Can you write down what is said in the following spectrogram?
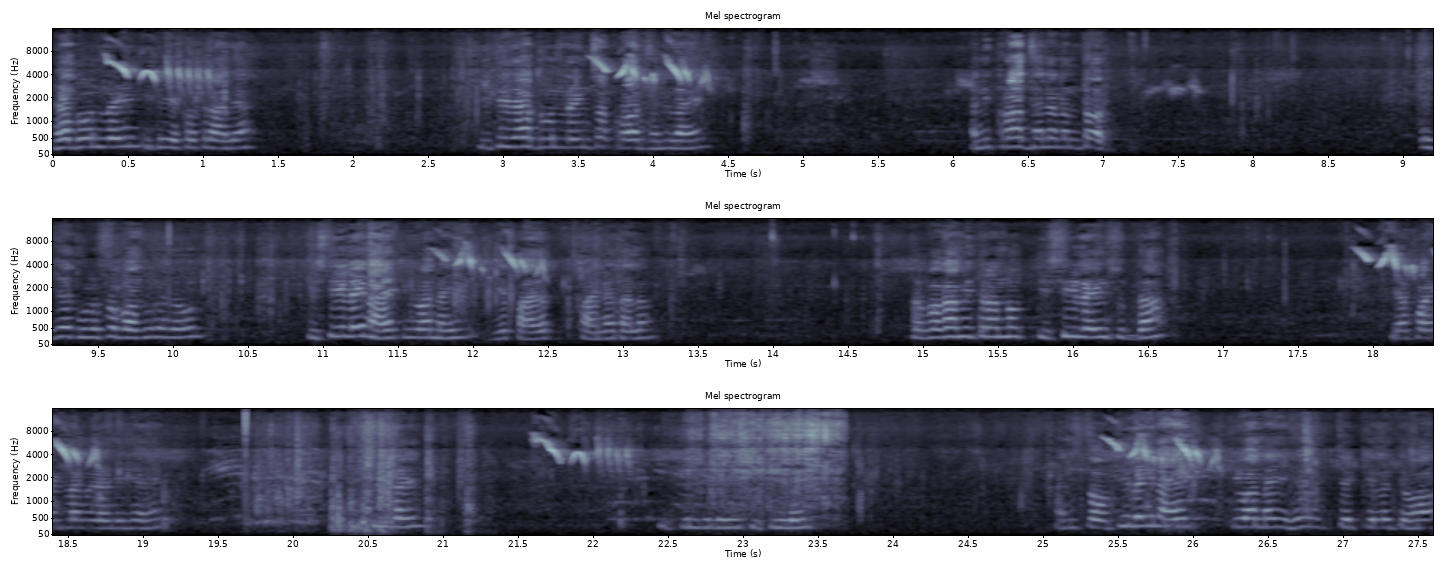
ह्या दोन लाईन इथे एकत्र आल्या. इथे या दोन लाईनचा क्रॉस झालेला आहे. आणि क्रॉस झाल्यानंतर याच्या थोडंसं बाजूला जाऊन तिसरी लाईन आहे किंवा नाही हे पाह पाहण्यात आलं. तर बघा मित्रांनो तिसरी लाईन सुद्धा या पॉईंटला मिळालेली आहे. तिसरी लाईन. इथून गेलेली तिसरी लाईन. आणि चौथी लाईन आहे किंवा नाही हे चेक केलं तेव्हा.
